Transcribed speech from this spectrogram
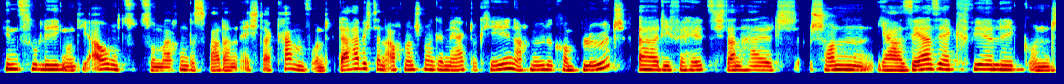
hinzulegen und die Augen zuzumachen. Das war dann echter Kampf. Und da habe ich dann auch manchmal gemerkt, okay, nach müde kommt blöd. Äh, die verhält sich dann halt schon ja sehr, sehr quirlig und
